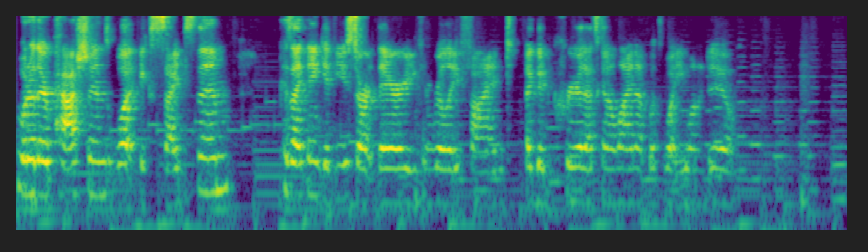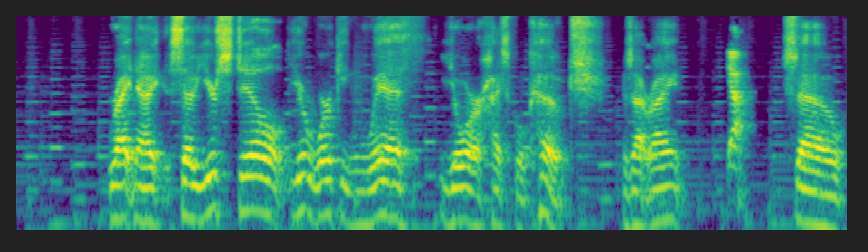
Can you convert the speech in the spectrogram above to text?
What are their passions? What excites them because I think if you start there, you can really find a good career that's going to line up with what you want to do. Right now, so you're still you're working with your high school coach, is that right? Yeah. So,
